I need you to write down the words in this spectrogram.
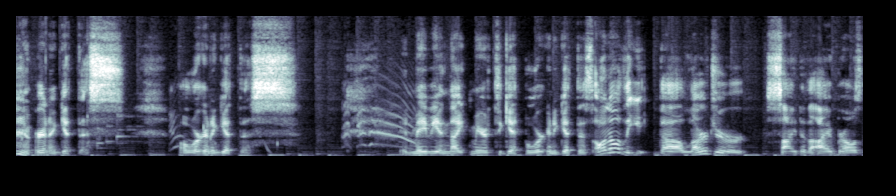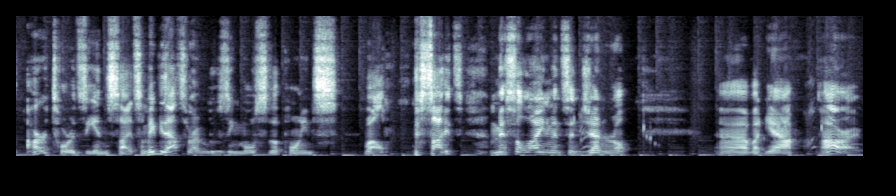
we're gonna get this. Oh, we're gonna get this. It may be a nightmare to get, but we're gonna get this. Oh no, the, the larger side of the eyebrows are towards the inside, so maybe that's where I'm losing most of the points. Well, besides misalignments in general. Uh, but yeah, alright.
